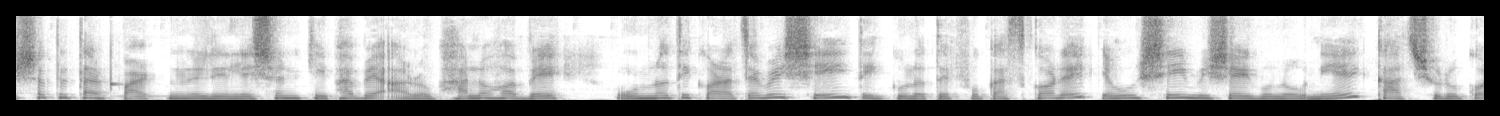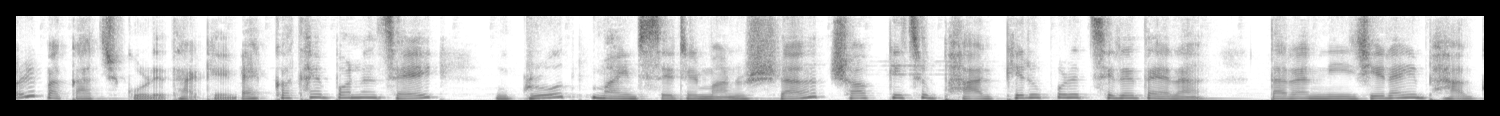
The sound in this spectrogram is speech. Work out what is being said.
সাথে তার পার্টনারের রিলেশন কীভাবে আরও ভালো হবে, উন্নতি করা যাবে, সেই দিকগুলোতে ফোকাস করে এবং সেই বিষয়গুলো নিয়ে কাজ শুরু করে বা কাজ করে থাকে। এক কথায় বলা যায় গ্রোথ মাইন্ডসেটের মানুষরা সবকিছু ভাগ্যের উপরে ছেড়ে দেয় না। তারা নিজেরাই ভাগ্য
